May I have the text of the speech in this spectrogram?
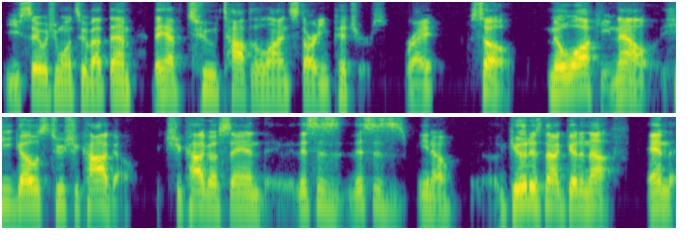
you say what you want to about them. They have two top of the line starting pitchers, right? So, Milwaukee, now he goes to Chicago. Chicago saying this is this is, you know, good is not good enough. And uh,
